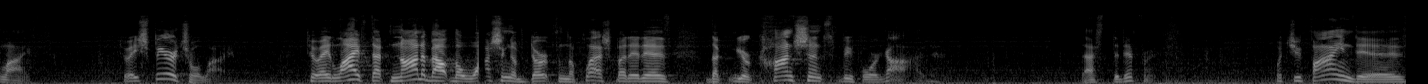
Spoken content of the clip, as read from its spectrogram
life to a spiritual life, to a life that's not about the washing of dirt from the flesh, but it is the, your conscience before God. That's the difference. What you find is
